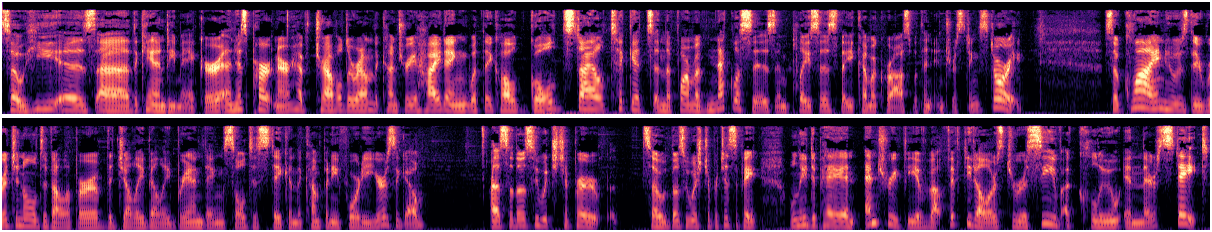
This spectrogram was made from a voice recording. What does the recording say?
so he is uh, the candy maker, and his partner have traveled around the country hiding what they call gold style tickets in the form of necklaces in places they come across with an interesting story. So Klein, who is the original developer of the Jelly Belly branding, sold his stake in the company 40 years ago. Uh, so those who wish to per- so those who wish to participate will need to pay an entry fee of about $50 to receive a clue in their state.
